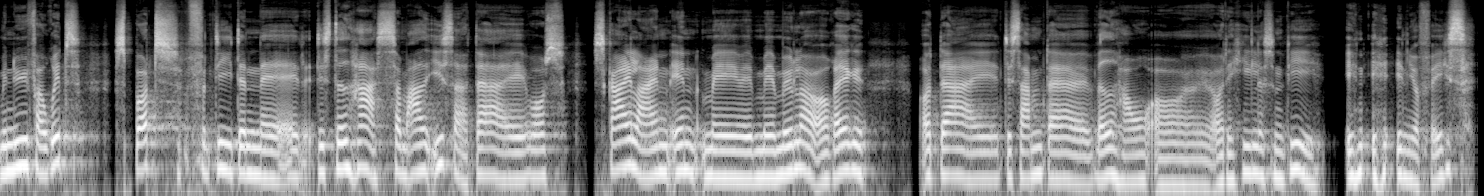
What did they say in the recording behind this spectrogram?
min nye favoritspot, fordi den, øh, det sted har så meget i sig. Der er øh, vores skyline ind med, med møller og række, og der er øh, det samme, der er Vadehav, og, øh, og det hele sådan lige in, in your face.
